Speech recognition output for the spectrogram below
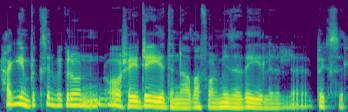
حقين بيكسل بيقولون أوه شيء جيد ان أضافوا الميزة ذي للبيكسل.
